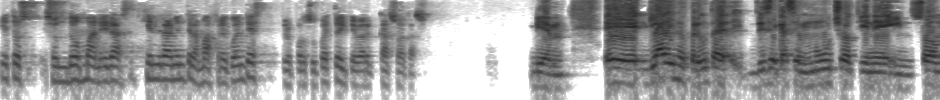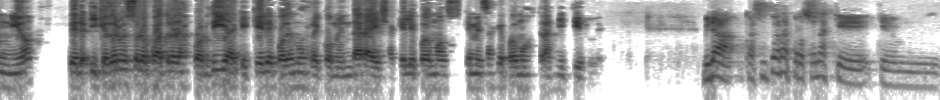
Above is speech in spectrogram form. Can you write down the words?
Estas son dos maneras, generalmente las más frecuentes, pero por supuesto hay que ver caso a caso. Bien. Eh, Gladys nos pregunta, dice que hace mucho tiene insomnio pero, y que duerme solo cuatro horas por día, que qué le podemos recomendar a ella, qué, le podemos, qué mensaje podemos transmitirle. Mira, casi todas las personas que, que, mm,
